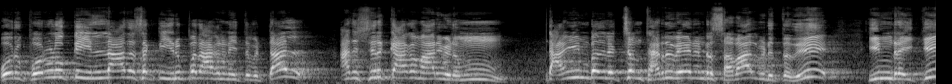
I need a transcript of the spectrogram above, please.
ஒரு பொருளுக்கு இல்லாத சக்தி இருப்பதாக நினைத்து விட்டால் அது சிறுக்காக மாறிவிடும். இந்த ஐம்பது லட்சம் தருவேன் என்று சவால் விடுத்தது இன்றைக்கு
